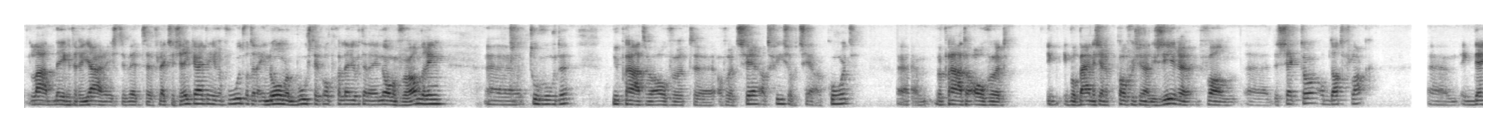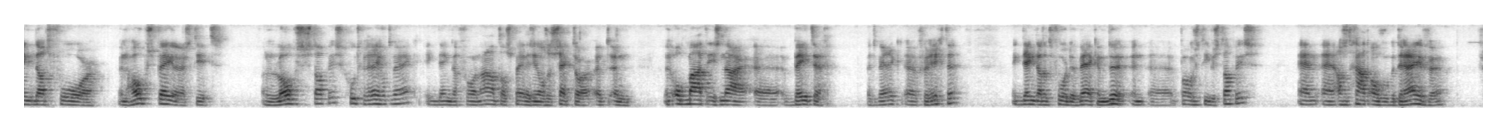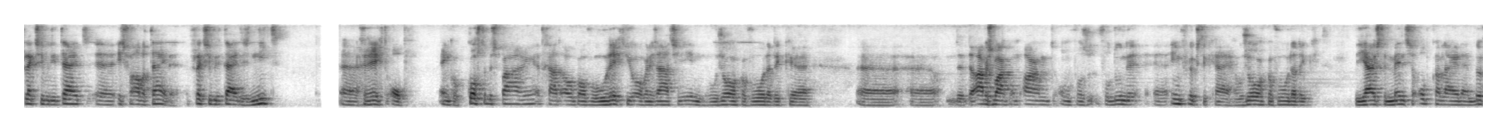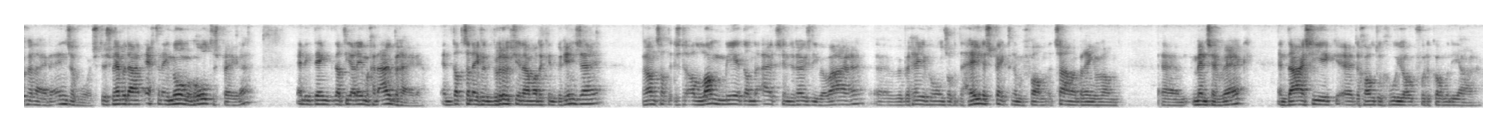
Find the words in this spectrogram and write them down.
laat 90 jaren is de wet flex en zekerheid ingevoerd, wat een enorme boost heeft opgeleverd en een enorme verandering toevoegde. Nu praten we over het, over het CER-advies of het CER-akkoord. Ehm, we praten over het, ik, ik, wil bijna zeggen, professionaliseren van de sector op dat vlak. Ehm, ik denk dat voor een hoop spelers dit een logische stap is, goed geregeld werk. Ik denk dat voor een aantal spelers in onze sector het een, een opmaat is naar uh, beter het werk uh, verrichten. Ik denk dat het voor de werkende een uh, positieve stap is. En als het gaat over bedrijven, flexibiliteit is voor alle tijden. Flexibiliteit is niet gericht op enkel kostenbesparingen. Het gaat ook over hoe richt je je organisatie in. Hoe zorg ik ervoor dat ik uh, uh, de, de, arbeidsmarkt omarmt om voldoende influx te krijgen. Hoe zorg ik ervoor dat ik de juiste mensen op kan leiden en begeleiden enzovoorts. Dus we hebben daar echt een enorme rol te spelen. En ik denk dat die alleen maar gaan uitbreiden. En dat is dan even het brugje naar wat ik in het begin zei. Randstad is al lang meer dan de uitzendreus die we waren. We begeven ons op het hele spectrum van het samenbrengen van mens en werk. En daar zie ik uh, de grote groei ook voor de komende jaren.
